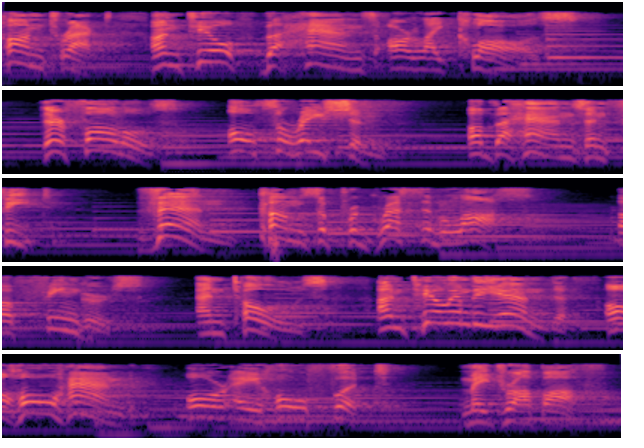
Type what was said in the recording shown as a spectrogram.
contract until the hands are like claws. There follows ulceration of the hands and feet. Then comes the progressive loss of fingers and toes until in the end a whole hand or a whole foot may drop off.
